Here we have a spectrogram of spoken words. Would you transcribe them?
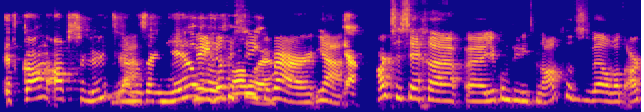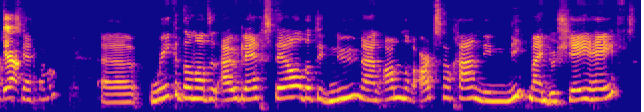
het kan absoluut. En er zijn heel nee, veel Nee, dat is zeker waar. Ja. Artsen zeggen, je komt hier niet vanaf. Dat is wel wat artsen zeggen. Hoe ik het dan altijd uitleg, stel dat ik nu naar een andere arts zou gaan die niet mijn dossier heeft,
